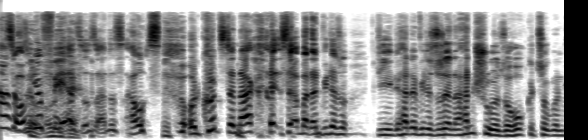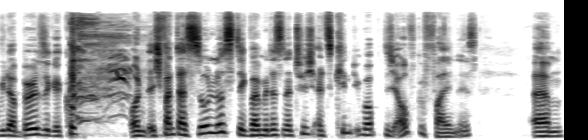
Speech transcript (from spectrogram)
Ah, so ungefähr, so sah das aus. Und kurz danach ist er aber dann wieder so, die hat er wieder so seine Handschuhe so hochgezogen und wieder böse geguckt. Und ich fand das so lustig, weil mir das natürlich als Kind überhaupt nicht aufgefallen ist. Ähm,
